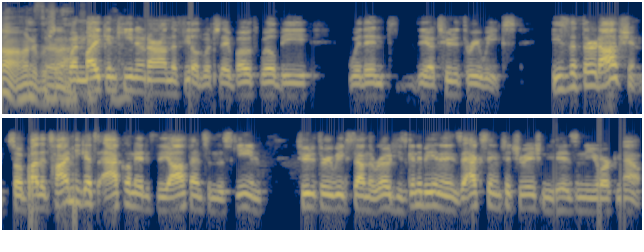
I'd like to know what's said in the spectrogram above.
Oh, 100%. When Mike and Keenan are on the field, which they both will be within you know two to three weeks. He's the third option. So by the time he gets acclimated to the offense and the scheme, two to three weeks down the road, he's going to be in the exact same situation he is in New York now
